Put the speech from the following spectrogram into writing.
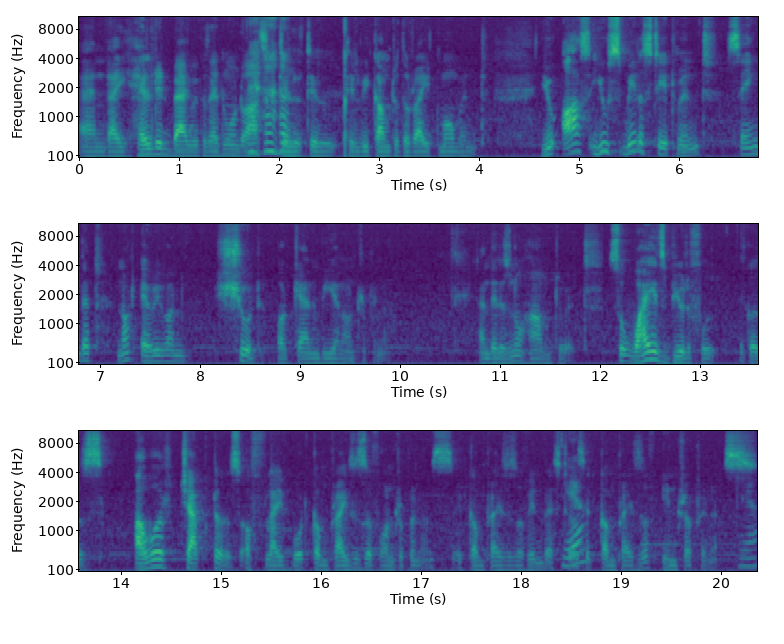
And I held it back because I didn't want to ask till, till, till we come to the right moment. You, asked, you made a statement saying that not everyone should or can be an entrepreneur. And there is no harm to it. So why it's beautiful? Because our chapters of Lifeboat comprises of entrepreneurs, it comprises of investors, Yeah. it comprises of entrepreneurs. Yeah.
